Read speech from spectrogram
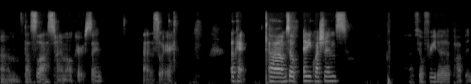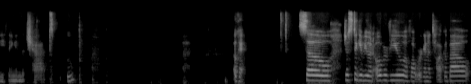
um, that's the last time i'll curse i, I swear. Okay um, so any questions? Uh, feel free to pop anything in the chat. Oop. Okay so just to give you an overview of what we're going to talk about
